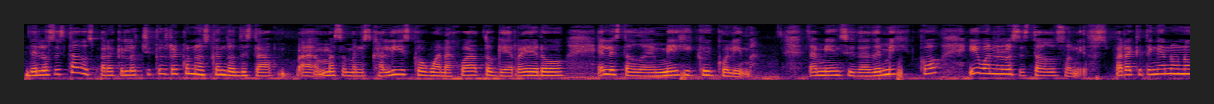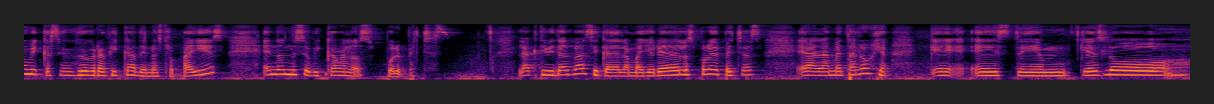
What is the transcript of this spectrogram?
de los estados para que los chicos reconozcan dónde está ah, más o menos Jalisco, Guanajuato, Guerrero, el Estado de México y Colima también Ciudad de México y bueno los Estados Unidos, para que tengan una ubicación geográfica de nuestro país en donde se ubicaban los purépechas. La actividad básica de la mayoría de los purépechas era la metalurgia, que este que es lo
